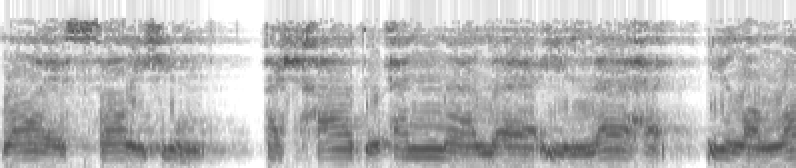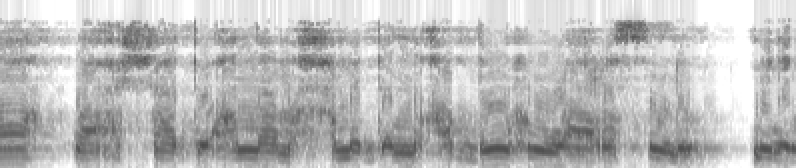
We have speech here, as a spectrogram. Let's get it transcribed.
الله الصالحين أشهد أن لا إله إلا الله وأشهد أن محمدا عبده ورسوله meaning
